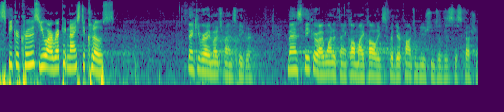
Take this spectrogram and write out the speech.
Speaker Cruz, you are recognized to close. Thank you very much, Madam Speaker. Madam Speaker, I want to thank all my colleagues for their contribution to this discussion.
